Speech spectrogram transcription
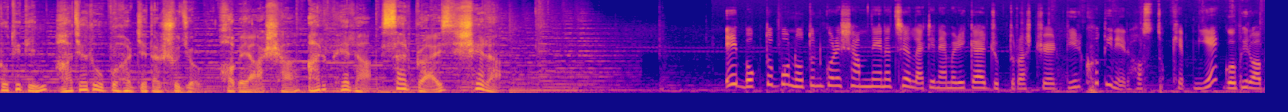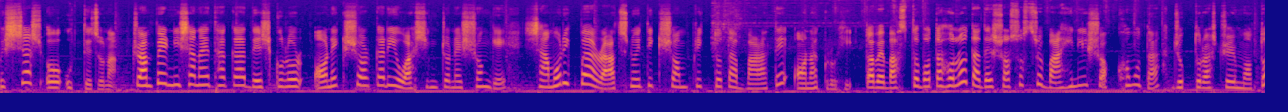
প্রতিদিন হাজারো উপহার জেতার সুযোগ। হবে আশা আর ফেরা, সারপ্রাইজ, সেরা। এই বক্তব্য নতুন করে সামনে এনেছে ল্যাটিন আমেরিকায় যুক্তরাষ্ট্রের দীর্ঘদিনের হস্তক্ষেপ নিয়ে গভীর অবিশ্বাস ও উত্তেজনা। ট্রাম্পের নিশানায় থাকা দেশগুলোর অনেক সরকারই ওয়াশিংটনের সঙ্গে সামরিক বা রাজনৈতিক সম্পৃক্ততা বাড়াতে অনাগ্রহী। তবে বাস্তবতা হলো, তাদের সশস্ত্র বাহিনীর সক্ষমতা যুক্তরাষ্ট্রের মতো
